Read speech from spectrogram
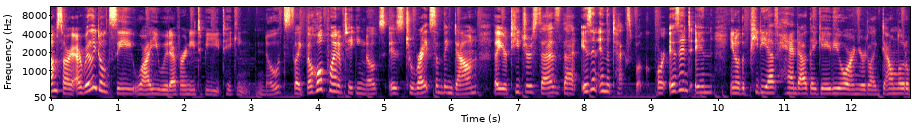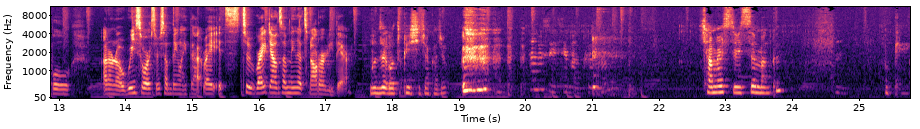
I'm sorry, I really don't see why you would ever need to be taking notes. Like the whole point of taking notes is to write something down that your teacher says that isn't in the textbook or isn't in, you know, the PDF handout they gave you or in your like downloadable, I don't know, resource or something like that, right? It's to write down something that's not already there. 문제가 어떻게 시작하죠? 참을 수 있을 만큼? 오케이.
